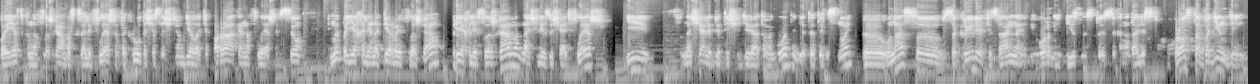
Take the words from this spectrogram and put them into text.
поездку на флешгам, рассказали, флеш это круто, сейчас начнем делать аппараты на флеше, все. И мы поехали на первый флешгам, приехали с флешгама, начали изучать флеш, и в начале 2009 года, где-то этой весной, э, у нас э, закрыли официально игорный бизнес, то есть законодательство. Просто в один день.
